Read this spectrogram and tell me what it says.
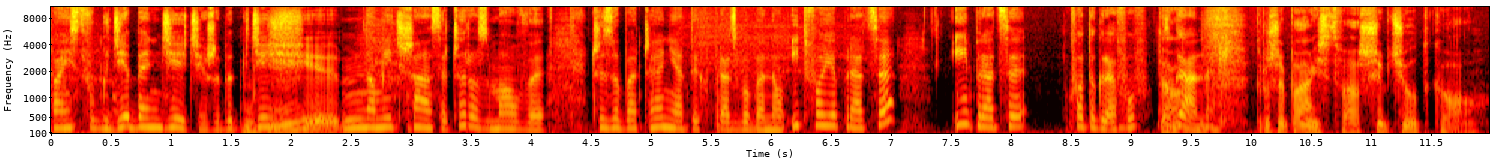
Państwu, gdzie będziecie, żeby gdzieś mhm. no, mieć szansę, czy rozmowy, czy zobaczenia tych prac, bo będą i twoje prace, i prace fotografów tak. z Gany. Proszę Państwa, szybciutko.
